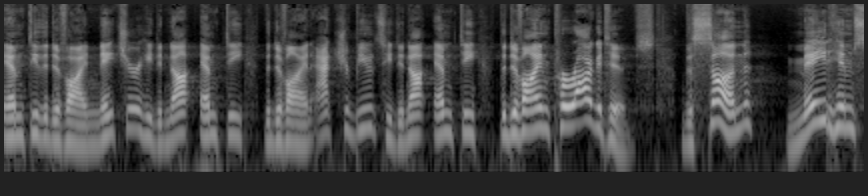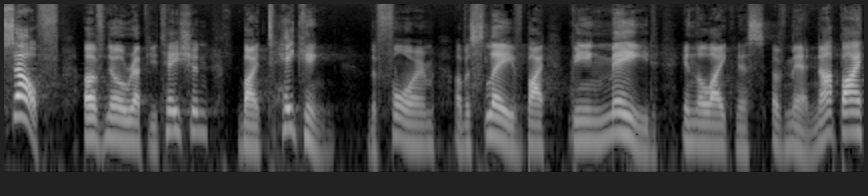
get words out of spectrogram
empty the divine nature, he did not empty the divine attributes, he did not empty the divine prerogatives. The Son made himself of no reputation by taking the form of a slave, by being made in the likeness of men. Not by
